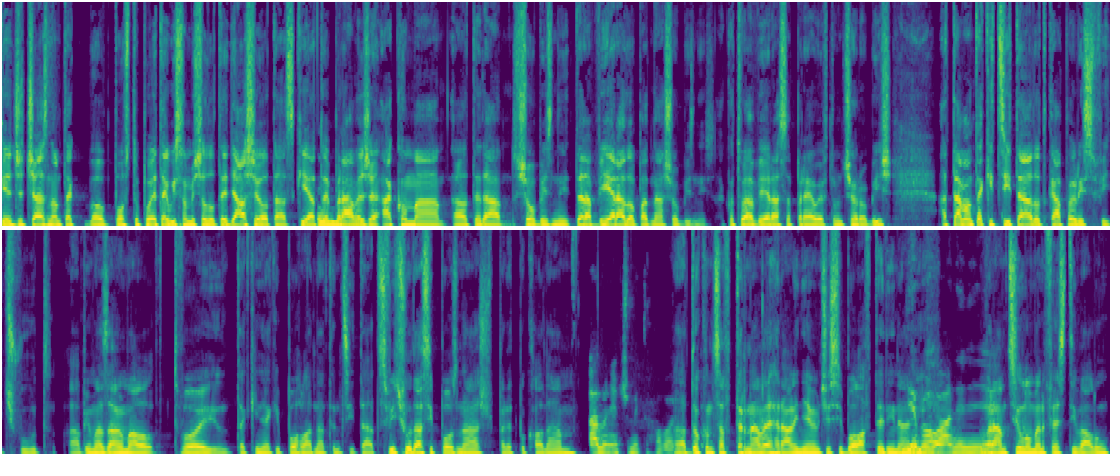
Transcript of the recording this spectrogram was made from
keďže čas nám tak e, postupuje, tak by som išiel do tej ďalšej otázky a to je mhm. práve, že ako má e, teda showbiznis, teda viera dopad na showbiznis. Ako tvoja viera sa prejavuje v tom, čo robíš. A tam mám taký citát od kapely Switchfoot, aby ma zaujímal tvoj taký nejaký pohľad na ten citát. Switchfoot asi poznáš, predpokladám. Áno, niečo mi to hovorí. A dokonca v Trnave hrali, neviem, či si bola vtedy na Nebola, nich. Nie, nie, nie. V rámci Lumen Festivalu.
